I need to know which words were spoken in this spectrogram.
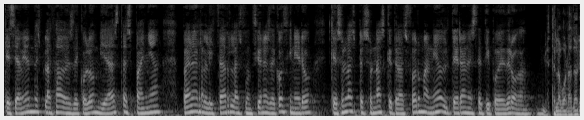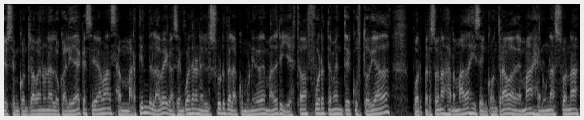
que se habían desplazado desde Colombia hasta España para realizar las funciones de cocinero, que son las personas que transforman y adulteran este tipo de droga. Este laboratorio se encontraba en una localidad que se llama San Martín de la Vega, se encuentra en el sur de la Comunidad de Madrid y estaba fuertemente custodiada por personas armadas y se encontraba además en una zona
